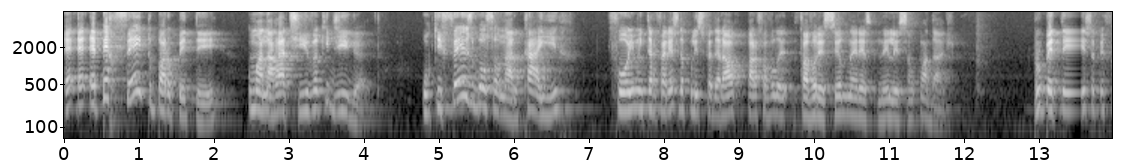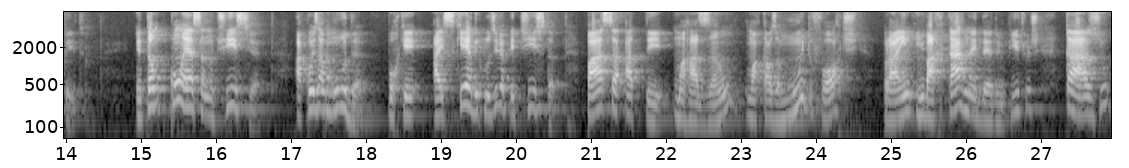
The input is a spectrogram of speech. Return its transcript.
É, é, é perfeito para o PT uma narrativa que diga o que fez o Bolsonaro cair foi uma interferência da Polícia Federal para favorecê-lo na eleição com Haddad. Para o PT, isso é perfeito. Então, com essa notícia, a coisa muda, porque a esquerda, inclusive a petista, passa a ter uma razão, uma causa muito forte para embarcar na ideia do impeachment, caso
